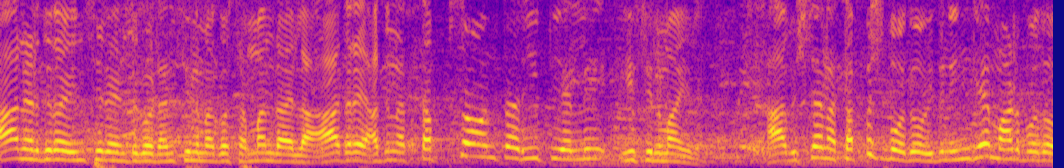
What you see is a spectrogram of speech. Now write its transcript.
ಆ ನಡೆದಿರೋ ಇನ್ಸಿಡೆಂಟ್ಗೂ ನನ್ನ ಸಿನಿಮಾಗೂ ಸಂಬಂಧ ಇಲ್ಲ. ಆದರೆ ಅದನ್ನು ತಪ್ಪಿಸೋ ಅಂಥ ರೀತಿಯಲ್ಲಿ ಈ ಸಿನಿಮಾ ಇದೆ. ಆ ವಿಷಯನ ತಪ್ಪಿಸ್ಬೋದು, ಇದನ್ನ ಹಿಂಗೆ ಮಾಡ್ಬೋದು.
